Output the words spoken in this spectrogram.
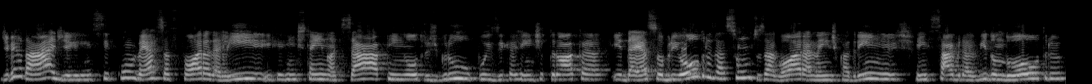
de verdade. A gente se conversa fora dali e que a gente tem no WhatsApp, em outros grupos e que a gente troca ideias sobre outros assuntos agora, além de quadrinhos. A gente sabe da vida um do outro.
